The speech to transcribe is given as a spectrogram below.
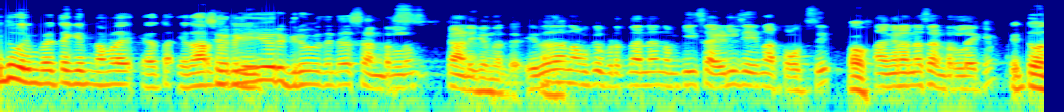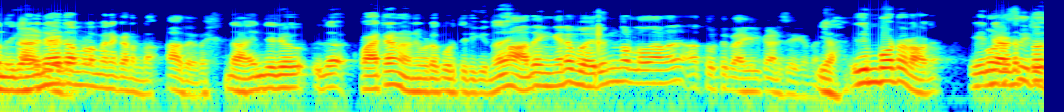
ഇത് വരുമ്പോഴത്തേക്കും നമ്മളെ യഥാർത്ഥത്തിൽ ഗ്രൂവ് ഇതിന്റെ സെന്ററിലും കാണിക്കുന്നുണ്ട്. ഇത് നമുക്ക് ഇവിടെ തന്നെ നമുക്ക് ഈ സൈഡിൽ ചെയ്യുന്ന അപ്പോക്സി അങ്ങനെ തന്നെ സെന്ററിലേക്കും ഇട്ട് വന്നിരിക്കും. അതിനായിട്ട് നമ്മൾ മെനക്കെടണ്ട. അതെ അതെ. അതിന്റെ ഒരു ഇത് പാറ്റേൺ ആണ് ഇവിടെ കൊടുത്തിരിക്കുന്നത്. അതെങ്ങനെ വരും എന്നുള്ളതാണ് ആ തൊട്ട് ബാഗിൽ കാണിച്ചേക്കുന്നത്. യാ ഇത് ഇമ്പോർട്ടഡ് ആണ്. ഇതിന്റെ അടുത്ത്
